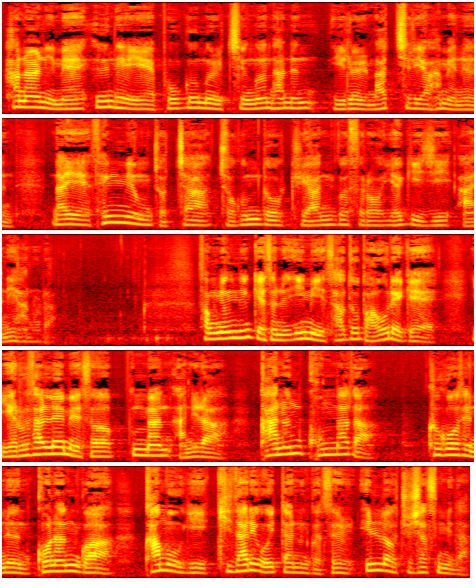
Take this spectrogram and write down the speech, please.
하나님의 은혜의 복음을 증언하는 일을 마치려 하면은 나의 생명조차 조금도 귀한 것으로 여기지 아니하노라. 성령님께서는 이미 사도 바울에게 예루살렘에서 뿐만 아니라 가는 곳마다 그곳에는 고난과 감옥이 기다리고 있다는 것을 일러 주셨습니다.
